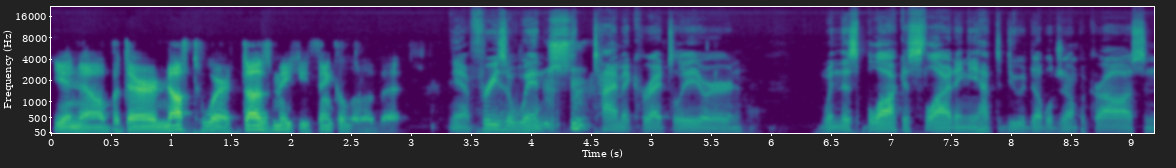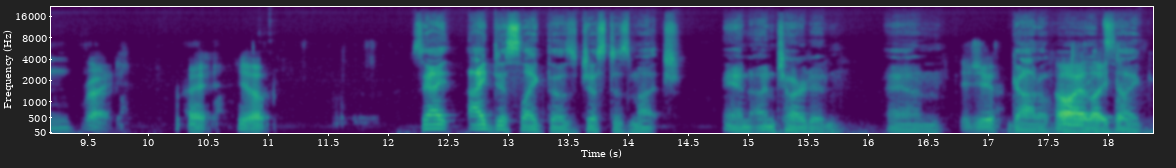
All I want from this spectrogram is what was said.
you know, but they're enough to where it does make you think a little bit. Yeah, freeze a winch, time it correctly, or when this block is sliding, you have to do a double jump across. And Right. Right. Yep. See, I I dislike those just as much in Uncharted and Did you? God of Oh, I like them. like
